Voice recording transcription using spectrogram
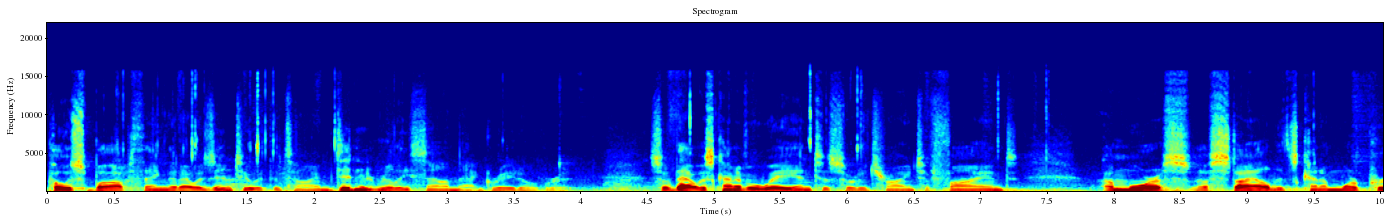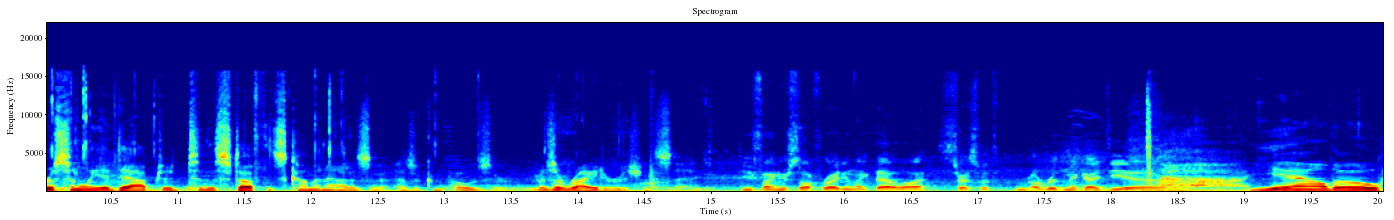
post-bop thing that I was into at the time didn't really sound that great over it. So that was kind of a way into sort of trying to find a more a style that's kind of more personally adapted to the stuff that's coming out as a, as a composer, as a writer, I should say. Do you find yourself writing like that a lot? starts with a rhythmic idea? Or? Yeah, although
